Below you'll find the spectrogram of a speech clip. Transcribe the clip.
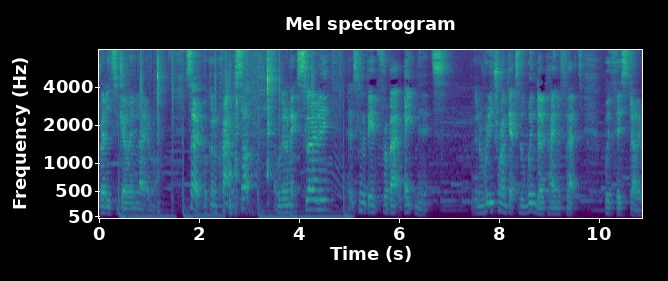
Ready to go in later on. So we're going to crack this up and we're going to mix slowly and it's going to be for about eight minutes. We're going to really try and get to the window pane effect with this dough.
